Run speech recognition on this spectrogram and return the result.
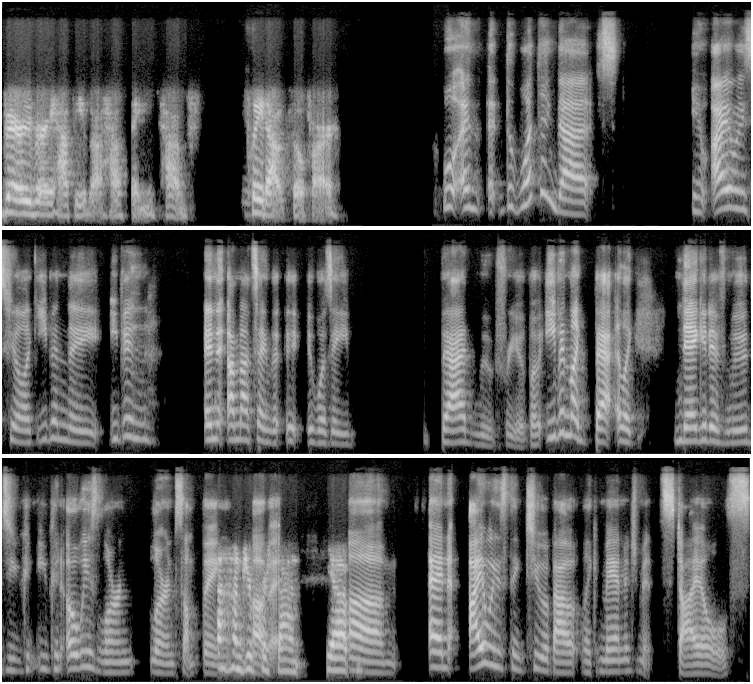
very, very happy about how things have played out so far. Well, and uh, the one thing that, you know, I always feel like even the, even, and I'm not saying that it, it was a bad mood for you but even like bad like negative moods you can you can always learn learn something 100% yeah um and i always think too about like management styles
